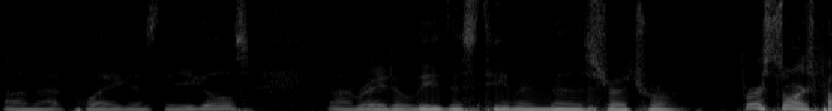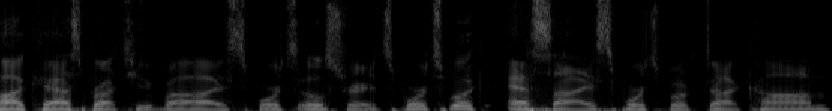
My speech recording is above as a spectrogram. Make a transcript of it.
on that play against the Eagles, and I'm ready to lead this team in the stretch run. First Orange Podcast brought to you by Sports Illustrated Sportsbook, sisportsbook.com,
